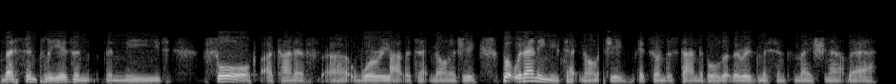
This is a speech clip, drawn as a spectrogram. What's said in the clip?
There simply isn't the need for a kind of uh, worry about the technology. But with any new technology, it's understandable that there is misinformation out there.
